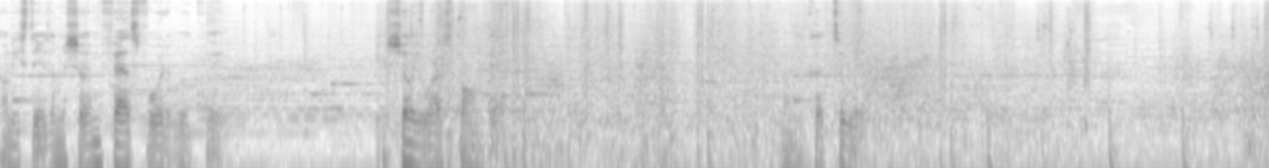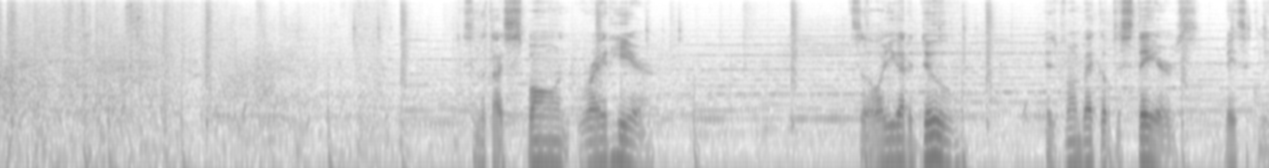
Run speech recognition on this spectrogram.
on these stairs. I'm gonna show you. I'm gonna fast forward it real quick. I'll show you where I spawned at. I'm gonna cut to it. See, look, I spawned right here. So all you gotta do is run back up the stairs, basically.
